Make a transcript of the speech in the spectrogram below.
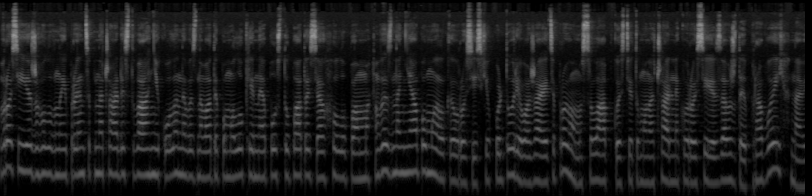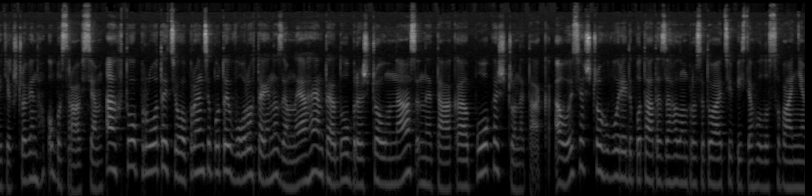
В Росії ж головний принцип начальства ніколи не визнавати помилок і не поступатися холопам. Визнання помилки у російській культурі вважається проявом слабкості, тому начальник у Росії завжди правий, навіть якщо він обосрався. А хто проти цього принципу, той ворог та іноземний агент. Добре, що у нас не так, а поки що не так. А ось що говорять депутати загалом про ситуацію після голосування.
